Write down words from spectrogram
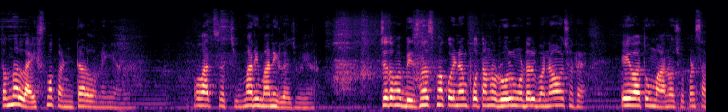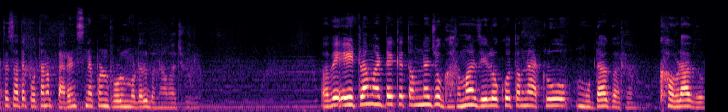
તમને લાઈફમાં કંટાળો નહીં આવે. વાત સાચી, મારી માની લેજો યાર. જો તમે બિઝનેસમાં કોઈને પોતાનો રોલ મોડલ બનાવો છો ને એ વાત હું માનું છું, પણ સાથે સાથે પોતાના પેરેન્ટ્સને પણ રોલ મોડલ બનાવવા જોઈએ. હવે એ એટલા માટે કે તમને જો ઘરમાં જે લોકો તમને આટલું મોટા કરે ખવડાવ્યો,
